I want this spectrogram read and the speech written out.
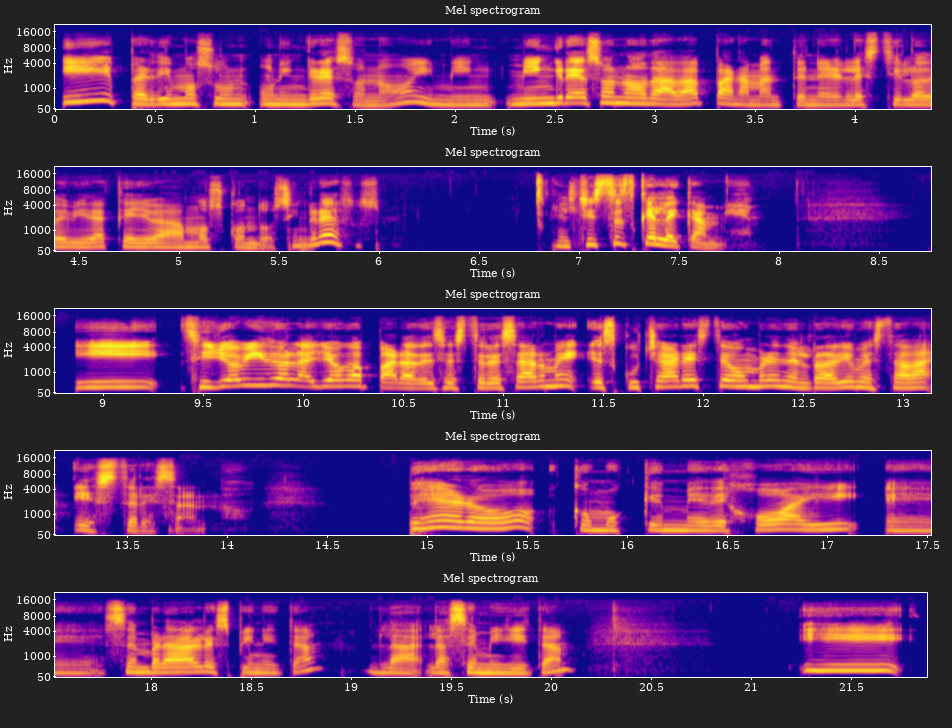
y perdimos un, ingreso, ¿no? Y mi, mi, ingreso no daba para mantener el estilo de vida que llevábamos con dos ingresos. El chiste es que le cambié. Y si yo he ido a la yoga para desestresarme, escuchar a este hombre en el radio me estaba estresando. Pero como que me dejó ahí eh, sembrada la espinita, la, semillita. Y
